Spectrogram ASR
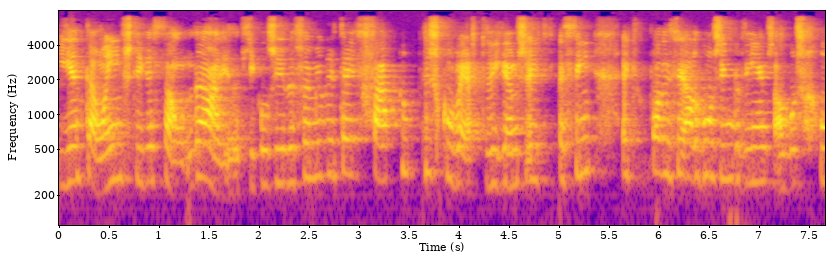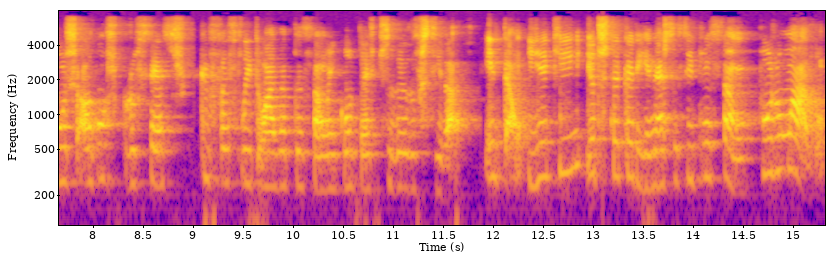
E então a investigação da área da psicologia da família tem, de facto, descoberto, digamos assim, aquilo que podem ser alguns ingredientes, alguns recursos, alguns processos que facilitam a adaptação em contextos de adversidade. Então, e aqui eu destacaria nesta situação, por um lado,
